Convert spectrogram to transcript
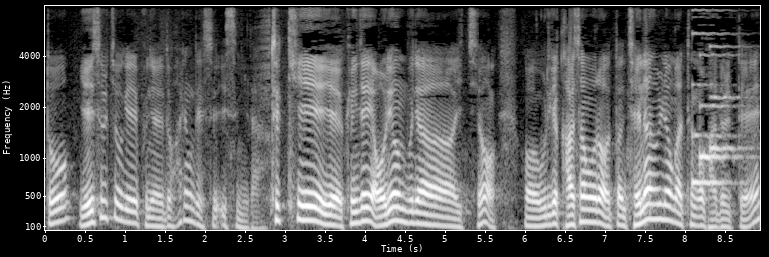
또 예술 쪽의 분야에도 활용될 수 있습니다. 특히 예, 굉장히 어려운 분야 있죠. 어, 우리가 가상으로 어떤 재난 훈련 같은 거 받을 때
